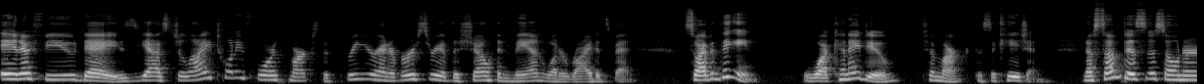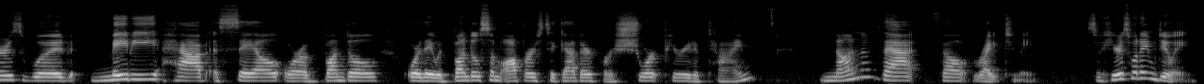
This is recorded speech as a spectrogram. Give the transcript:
in a few days? Yes, July 24th marks the three year anniversary of the show, and man, what a ride it's been. So I've been thinking, what can I do to mark this occasion? Now, some business owners would maybe have a sale or a bundle, or they would bundle some offers together for a short period of time. None of that felt right to me. So here's what I'm doing.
